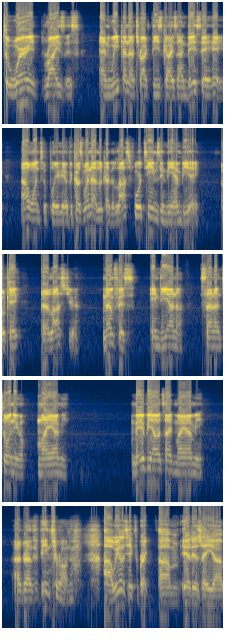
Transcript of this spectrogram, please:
to where it rises and we can attract these guys and they say, hey, I want to play here. Because when I look at the last four teams in the NBA, okay, uh, last year, Memphis, Indiana, San Antonio, Miami. Maybe outside Miami, I'd rather be in Toronto. Uh, we got to take the break. Um, it is a uh,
